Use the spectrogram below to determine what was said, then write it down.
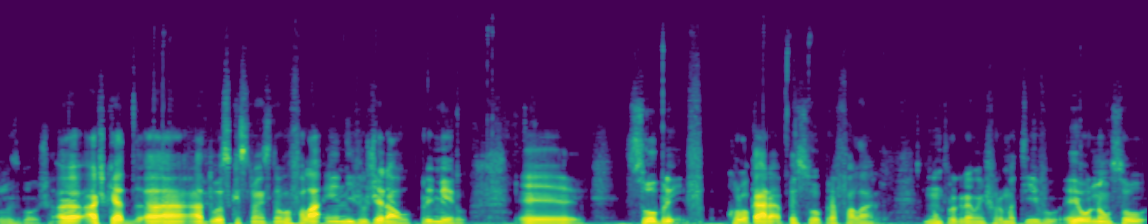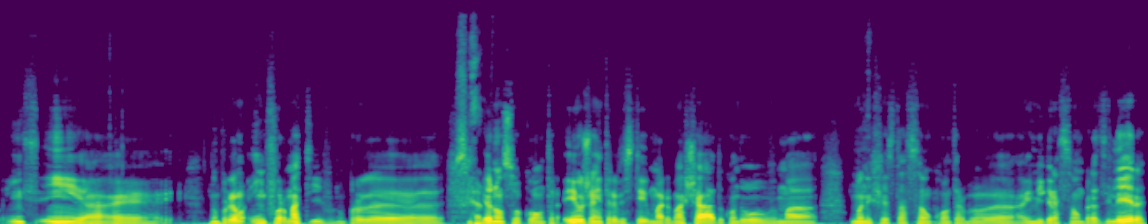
Luiz Gomes. Uh, acho que há, há, há, duas questões, então eu vou falar em nível geral. Primeiro, é, sobre colocar a pessoa para falar. Num programa informativo, eu não sou in, in, é, num programa informativo. Num pro, é, eu não sou contra. Eu já entrevistei o Mário Machado quando houve uma manifestação contra a imigração brasileira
